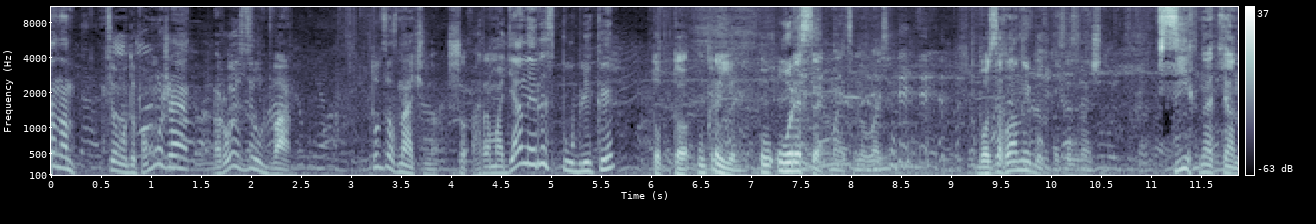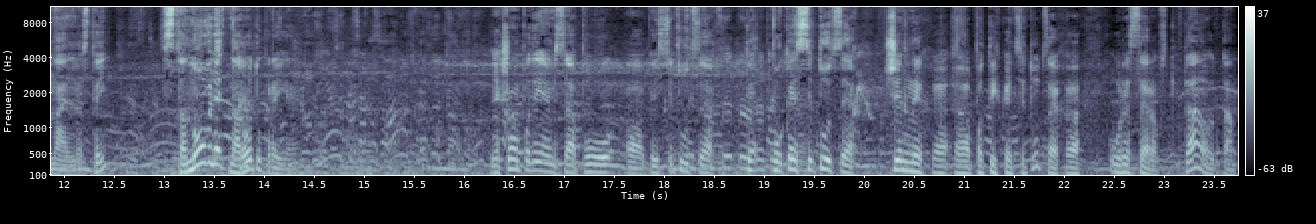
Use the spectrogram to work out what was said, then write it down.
Це нам цьому допоможе розділ 2. Тут зазначено, що громадяни республіки, тобто України, УРСР мається на увазі, бо за главної букви зазначено, всіх національностей становлять народ України. Якщо ми подивимося по е, конституціях, по конституціях чинних е, е, по тих конституціях УРСРовських, да, там,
